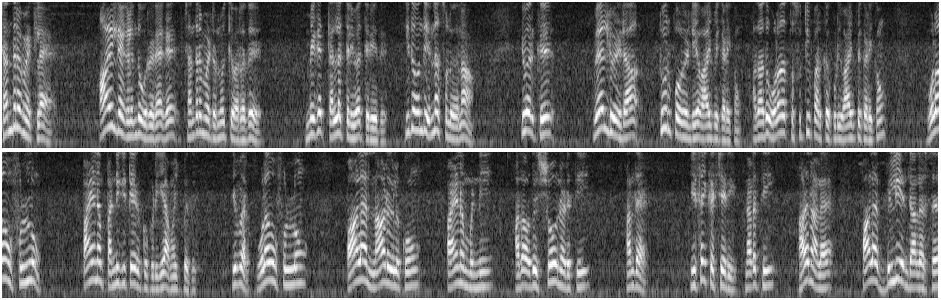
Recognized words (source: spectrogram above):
சந்திரமேட்டில் ஆயில் ரேகைலேருந்து ஒரு ரேகை சந்திரமேட்டை நோக்கி வர்றது மிக தெல்ல தெளிவாக தெரியுது. இது வந்து என்ன சொல்லுதுன்னா இவருக்கு வேர்ல்டு வைடாக டூர் போக வேண்டிய வாய்ப்பு கிடைக்கும். அதாவது உலகத்தை சுற்றி பார்க்கக்கூடிய வாய்ப்பு கிடைக்கும். உலகம் ஃபுல்லும் பயணம் பண்ணிக்கிட்டே இருக்கக்கூடிய அமைப்பு இது. இவர் உலகம் ஃபுல்லும் பல நாடுகளுக்கும் பயணம் பண்ணி அதாவது ஷோ நடத்தி அந்த இசை கச்சேரி நடத்தி அதனால் பல பில்லியன் டாலர்ஸை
